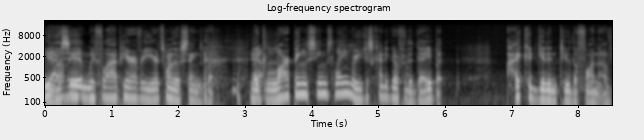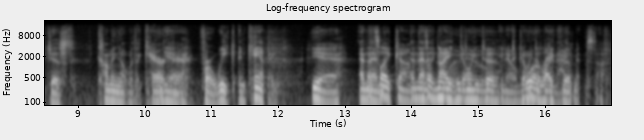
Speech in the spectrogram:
we Yeah, love it we fly up here every year it's one of those things but like Yeah. larping seems lame where you just kind of go for the day but i could get into the fun of just coming up with a character Yeah. for a week and camping yeah. And that's then- like um, and then at like night going do, to- you know going to like, the- and stuff.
